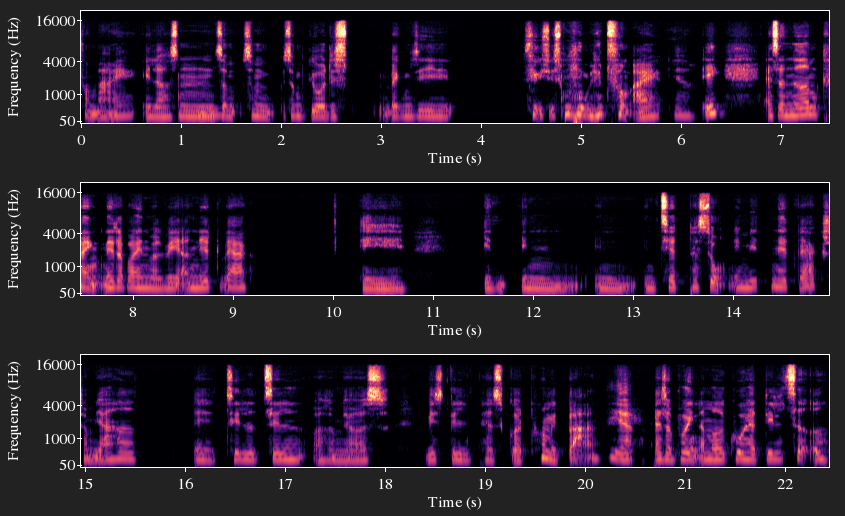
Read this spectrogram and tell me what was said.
for mig, eller sådan, mm. som, som, som gjorde det, hvad kan man sige, fysisk muligt for mig. Ja. Ikke? Altså noget omkring netop at involvere netværk, øh, en, en, en, en tæt person i mit netværk, som jeg havde øh, tillid til, og som jeg også vidste ville passe godt på mit barn. Ja. Altså på en eller anden måde kunne have deltaget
